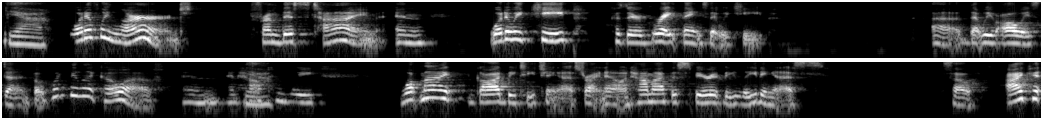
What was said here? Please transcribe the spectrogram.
Yeah what have we learned from this time? And what do we keep? Because there are great things that we keep uh, that we've always done but what do we let go of? And and how yeah. can we what might god be teaching us right now and how might the spirit be leading us? So I can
